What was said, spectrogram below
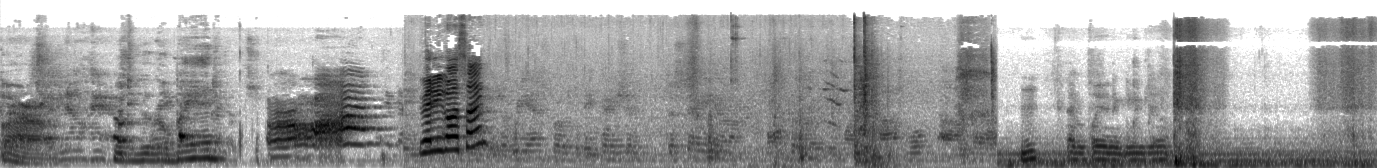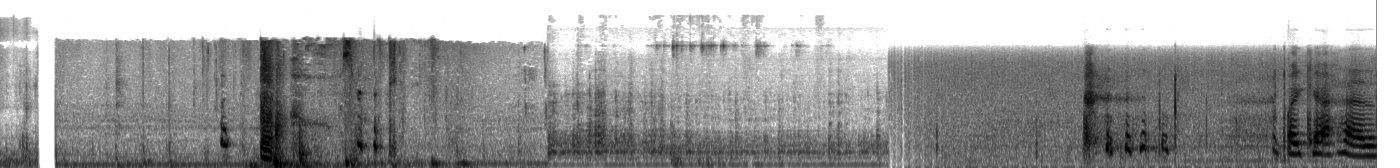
Burrow. Would you go to bed? You ready to go outside? Haven't played any games yet. My cat has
